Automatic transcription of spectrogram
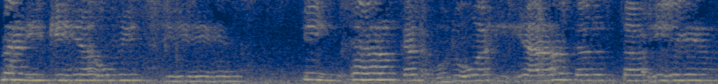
مالك يوم الدين. إياك نعبد وإياك نستعين.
